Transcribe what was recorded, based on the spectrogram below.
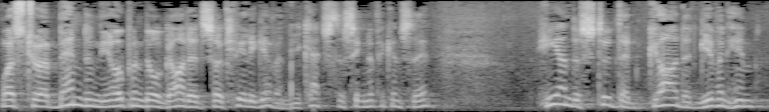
was to abandon the open door God had so clearly given. You catch the significance there? He understood that God had given him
